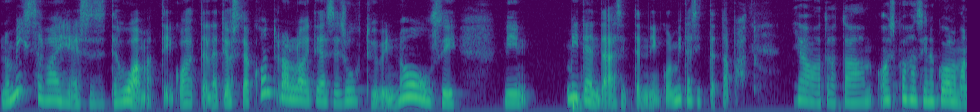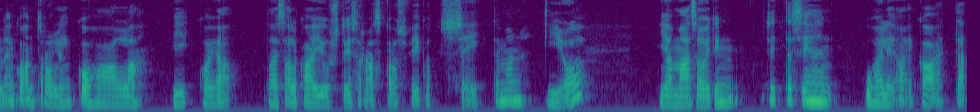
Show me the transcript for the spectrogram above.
no missä vaiheessa sitten huomattiin, kun ajattelee, että jos sitä kontrolloitiin ja se suht hyvin nousi, niin miten tämä sitten, niin kuin, mitä sitten tapahtui? Joo, tota, olisikohan siinä kolmannen kontrollin kohdalla viikkoja, taisi alkaa justiinsa raskausviikot seitsemän. Joo, Ja mä soitin sitten siihen puhelinaikaa, että,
